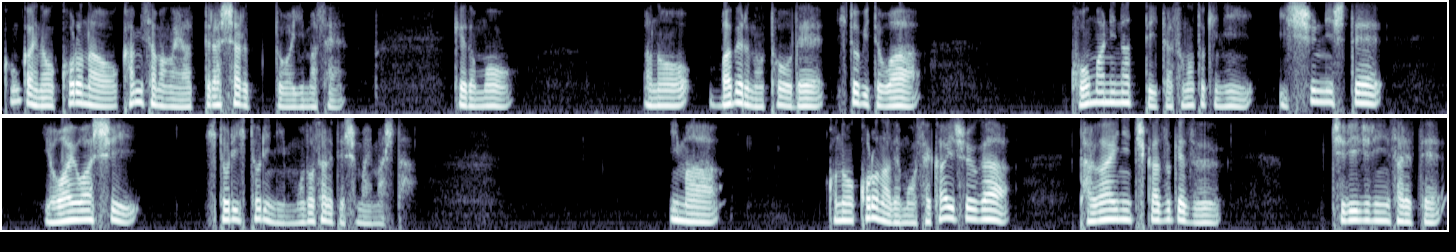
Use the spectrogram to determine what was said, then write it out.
今回のコロナを神様がやってらっしゃるとは言いません。けども、あのバベルの塔で人々は高慢になっていたその時に一瞬にして弱々しい一人一人に戻されてしまいました。今、このコロナでも世界中が互いに近づけず散り散りにされて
